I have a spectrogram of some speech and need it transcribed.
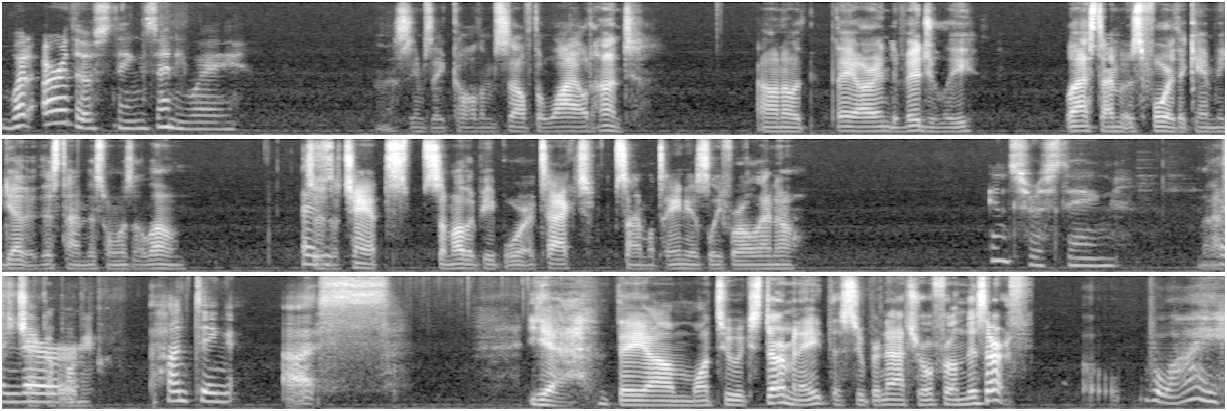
What are those things anyway? It seems they call themselves the Wild Hunt. I don't know what they are individually. Last time it was four that came together. This time this one was alone. So there's a chance some other people were attacked simultaneously for all I know. Interesting. I'm gonna have And to check up they're- on it. hunting us. Yeah, they um want to exterminate the supernatural from this earth. Why?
